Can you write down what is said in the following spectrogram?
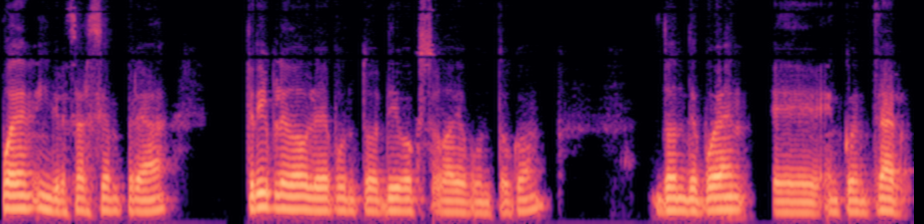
pueden ingresar siempre a www.divoxradio.com donde pueden encontrar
